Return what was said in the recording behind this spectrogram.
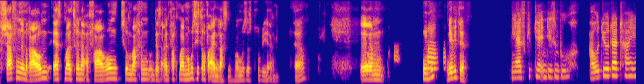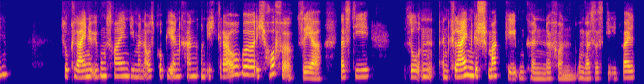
schaffen einen Raum, erstmal zu einer Erfahrung zu machen und das einfach mal, man muss sich darauf einlassen, man muss es probieren. Ja. Ähm, mhm. Nee, bitte. Ja, es gibt ja in diesem Buch Audiodateien, so kleine Übungsreihen, die man ausprobieren kann. Und ich glaube, ich hoffe sehr, dass die so einen, einen kleinen Geschmack geben können davon, um was es geht. Weil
